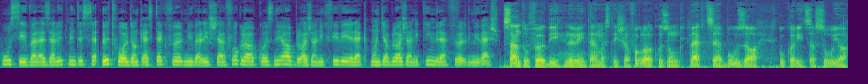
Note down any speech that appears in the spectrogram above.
20 évvel ezelőtt mindössze 5 holdon kezdtek földműveléssel foglalkozni a blazsanik fivérek, mondja Blazsanik Imre földműves. Szántóföldi növénytermesztéssel foglalkozunk, repce, búza, kukorica, szója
